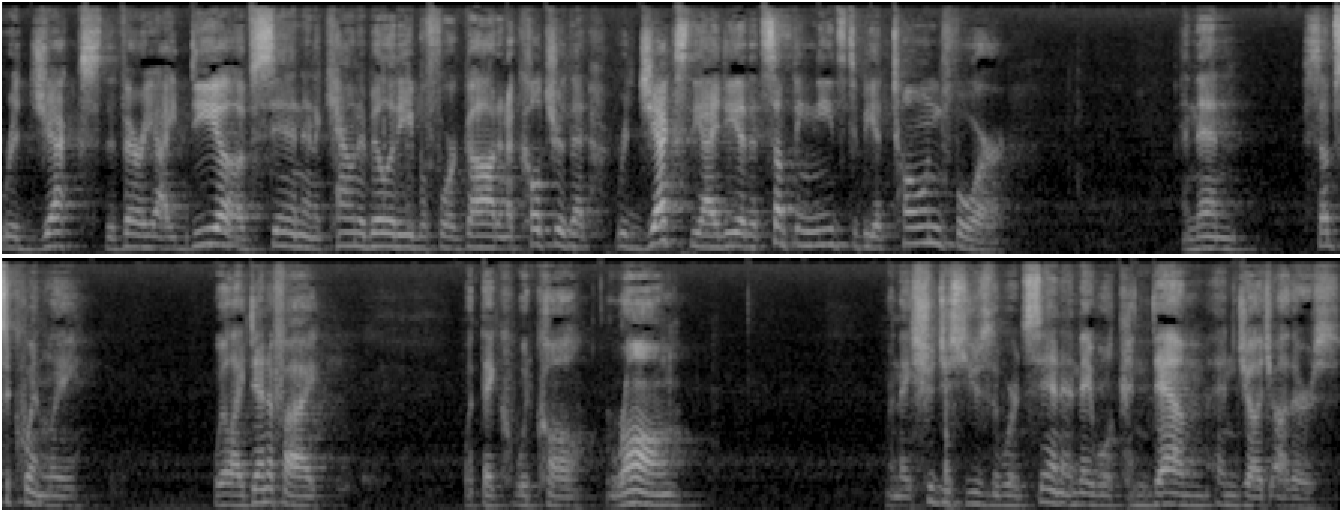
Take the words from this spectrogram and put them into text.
rejects the very idea of sin and accountability before God, and a culture that rejects the idea that something needs to be atoned for and then subsequently will identify what they would call wrong when they should just use the word sin, and they will condemn and judge others.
